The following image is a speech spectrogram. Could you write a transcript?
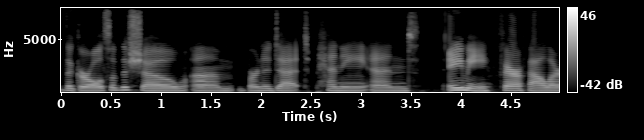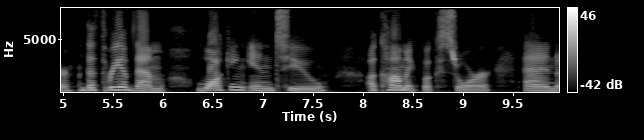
the girls of the show um, bernadette penny and amy farrah fowler. The three of them walking into a comic book store and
